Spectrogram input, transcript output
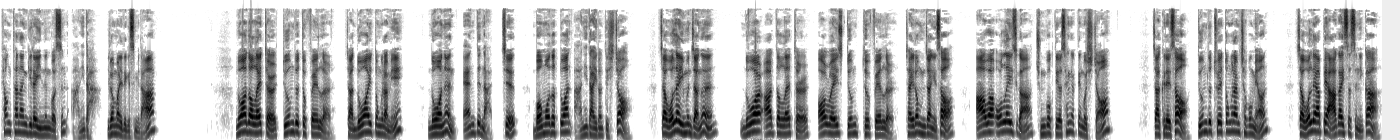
평탄한 길에 있는 것은 아니다. 이런 말이 되겠습니다. nor the latter doomed to failure. 자, noa의 동그라미. noa는 and not, 즉 뭐뭐도 또한 아니다 이런 뜻이죠. 자, 원래 이 문장은 nor are the latter always doomed to failure. 자, 이런 문장에서 are와 always가 중복되어 생략된 것이죠. 자, 그래서 doomed to의 동그라미 쳐보면 자, 원래 앞에 a가 있었으니까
